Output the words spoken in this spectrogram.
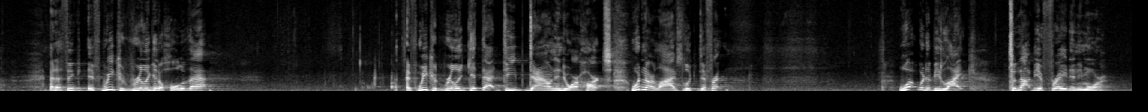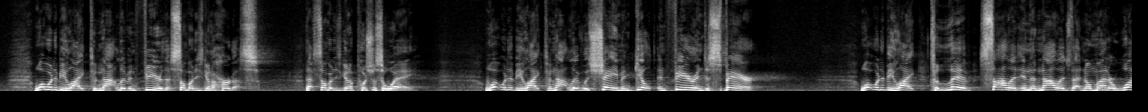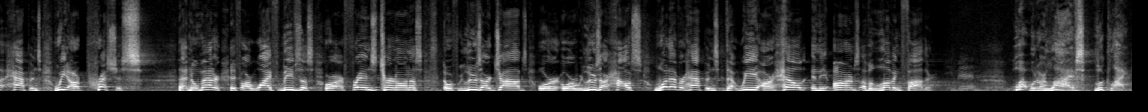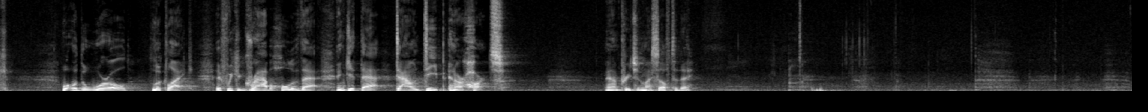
And I think if we could really get a hold of that, if we could really get that deep down into our hearts, wouldn't our lives look different? What would it be like to not be afraid anymore? What would it be like to not live in fear that somebody's going to hurt us, that somebody's going to push us away? What would it be like to not live with shame and guilt and fear and despair? What would it be like to live solid in the knowledge that no matter what happens, we are precious? That no matter if our wife leaves us or our friends turn on us or if we lose our jobs or, or we lose our house, whatever happens, that we are held in the arms of a loving Father. What would our lives look like? What would the world look like if we could grab a hold of that and get that down deep in our hearts? Man, I'm preaching to myself today.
